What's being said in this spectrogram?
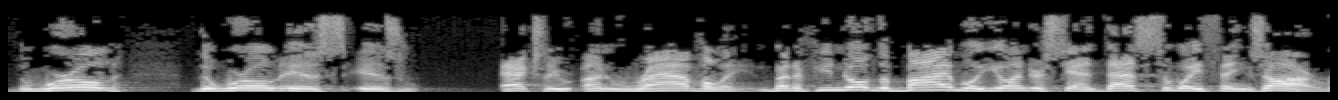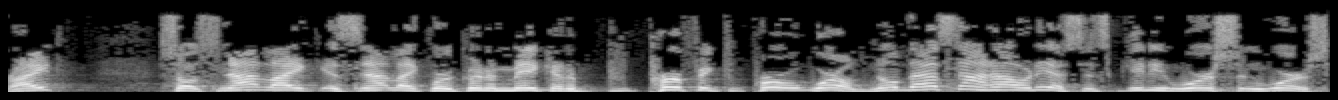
The world, the world is, is actually unraveling. But if you know the Bible, you understand that's the way things are, right? So it's not like it's not like we're going to make it a perfect world. No, that's not how it is. It's getting worse and worse.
